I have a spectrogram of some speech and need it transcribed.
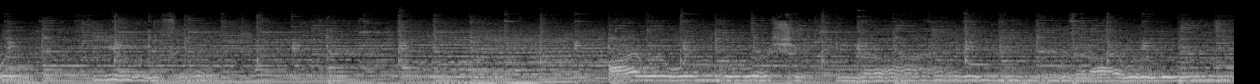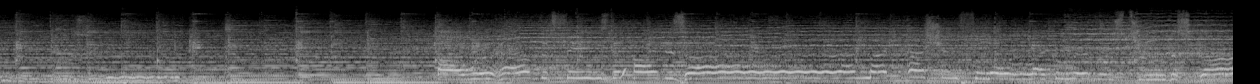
will use it. I will win the worship in their eyes, and I will lose it. I will have the things that I desire, and my passion flow like rivers through the sky.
